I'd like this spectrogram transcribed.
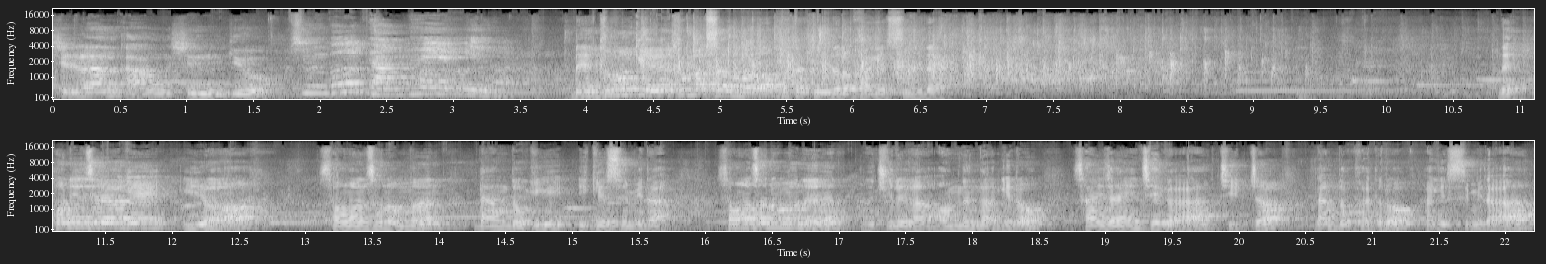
신랑 강신규 신부 변혜민 네, 두 분께 큰 박수 한번 부탁드리도록 하겠습니다. 네, 혼인서약에 이어 성원선언문 낭독이 있겠습니다. 성원선언문은 주례가 없는 관계로 사회자인 제가 직접 낭독하도록 하겠습니다.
